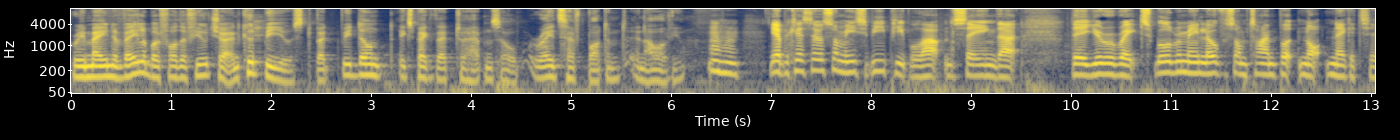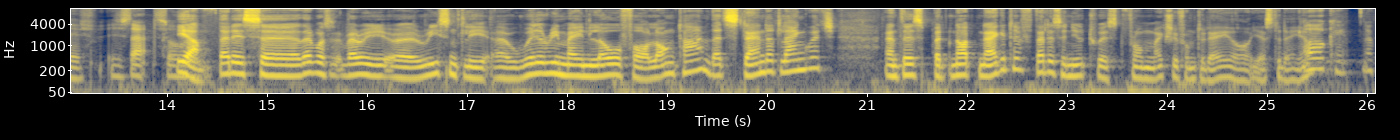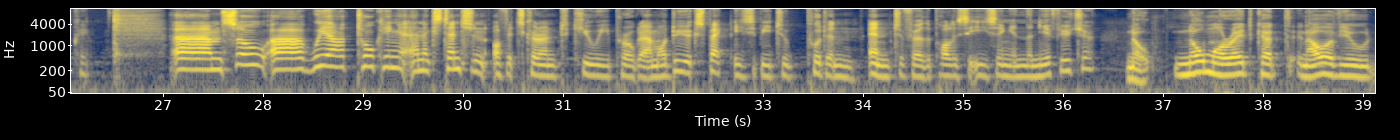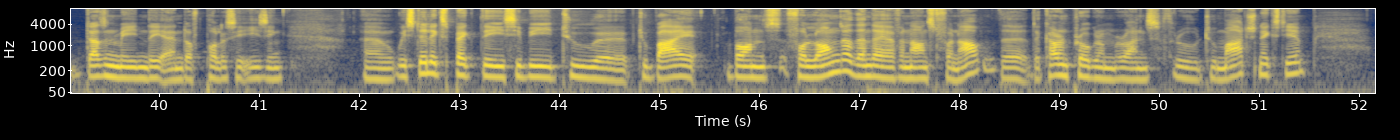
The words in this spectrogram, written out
remain available for the future and could be used, but we don't expect that to happen. So rates have bottomed in our view. Mm-hmm. Yeah, because there were some ECB people out and saying that the euro rates will remain low for some time, but not negative. Is that so? Yeah, that is uh, that was very uh, recently. Uh, will remain low for a long time. That's standard language and this but not negative that is a new twist from actually from today or yesterday yeah oh, okay okay um, so uh, we are talking an extension of its current QE program, or do you expect ECB to put an end to further policy easing in the near future? No, no more rate cut in our view doesn't mean the end of policy easing. Uh, we still expect the ECB to uh, to buy bonds for longer than they have announced for now. The, the current program runs through to March next year,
